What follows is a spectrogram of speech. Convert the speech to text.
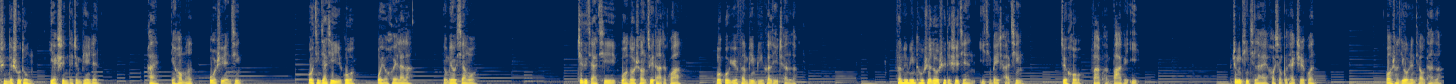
是你的树洞，也是你的枕边人。嗨，你好吗？我是袁静。国庆假期已过，我又回来啦，有没有想我？这个假期网络上最大的瓜，莫过于范冰冰和李晨了。范冰冰偷税漏税的事件已经被查清，最后罚款八个亿。这么听起来好像不太直观。网上就有人调侃了：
